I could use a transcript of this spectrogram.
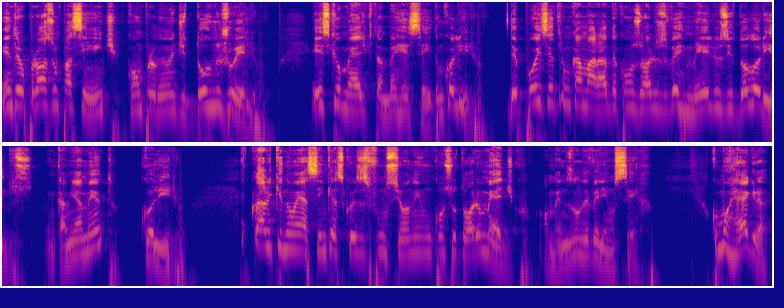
Entra o próximo paciente com um problema de dor no joelho. Eis que o médico também receita um colírio. Depois entra um camarada com os olhos vermelhos e doloridos. O encaminhamento: colírio. É claro que não é assim que as coisas funcionam em um consultório médico, ao menos não deveriam ser. Como regra,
